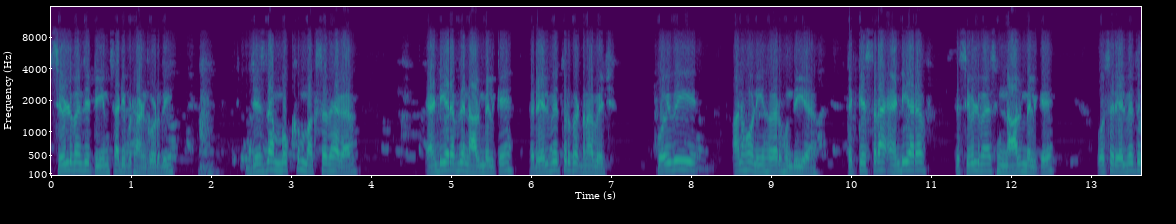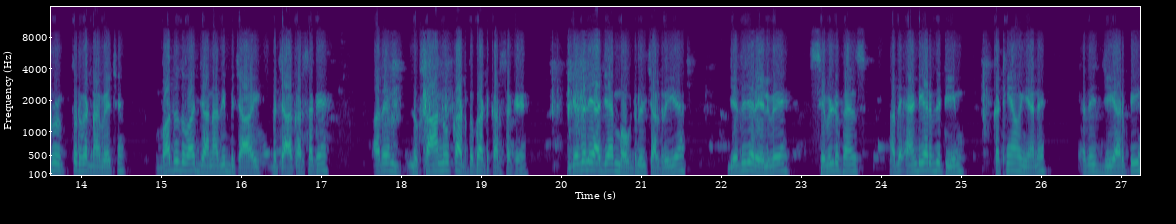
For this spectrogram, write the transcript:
ਸਿਵਲ ਡਿਫੈਂਸ ਦੀ ਟੀਮ ਸਾਡੀ ਪਠਾਨਕੋਟ ਦੀ, ਜਿਸ ਦਾ ਮੁੱਖ ਮਕਸਦ ਹੈਗਾ ਐਨਡੀਆਰਐਫ ਦੇ ਨਾਲ ਮਿਲ ਕੇ ਰੇਲਵੇ ਦੁਰਘਟਨਾ ਵਿੱਚ ਕੋਈ ਵੀ ਅਨਹੋਣੀ ਹੋਰ ਹੁੰਦੀ ਹੈ ਤੇ ਕਿਸ ਤਰ੍ਹਾਂ ਐਨਡੀਆਰਐਫ ਤੇ ਸਿਵਲ ਡਿਫੈਂਸ ਨਾਲ ਮਿਲ ਕੇ ਉਸ ਰੇਲਵੇ ਦੁਰ- ਦੁਰਘਟਨਾ ਵਿੱਚ ਵੱਧ ਤੋਂ ਵੱਧ ਜਾਨਾਂ ਦੀ ਬਚਾ ਬਚਾਅ ਕਰ ਸਕੇ ਅਤੇ ਨੁਕਸਾਨ ਨੂੰ ਘੱਟ ਤੋਂ ਘੱਟ ਕਰ ਸਕੇ। ਜਿਹਦੇ ਲਈ ਅੱਜ ਇਹ ਮੌਕ ਡਰਿਲ ਚੱਲ ਰਹੀ ਹੈ, ਜਿਹਦੇ 'ਚ ਰੇਲਵੇ, ਸਿਵਲ ਡਿਫੈਂਸ ਅਤੇ ਐਨਡੀਆਰਐਫ ਦੀ ਟੀਮ ਇਕੱਠੀਆਂ ਹੋਈਆਂ ਨੇ ਇਹਦੇ ਜੀਆਰਪੀ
